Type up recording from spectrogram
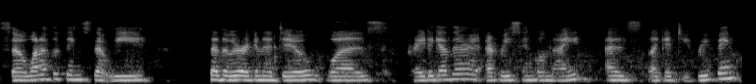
so one of the things that we said that we were going to do was pray together every single night as like a debriefing,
